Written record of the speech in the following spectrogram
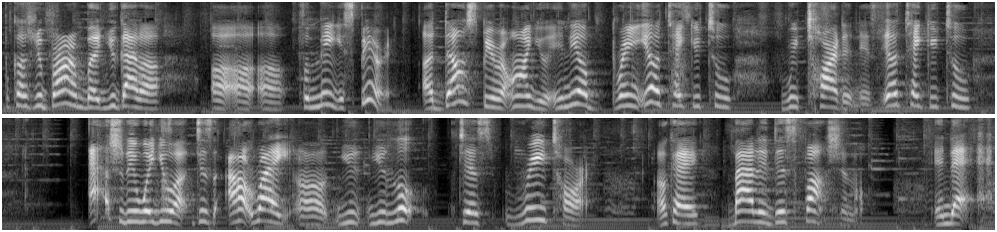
because you're burned, but you got a, a, a, a familiar spirit, a dumb spirit on you, and it'll bring, it'll take you to retardedness. It'll take you to actually where you are just outright, uh, you you look just retard, okay, body dysfunctional, and that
